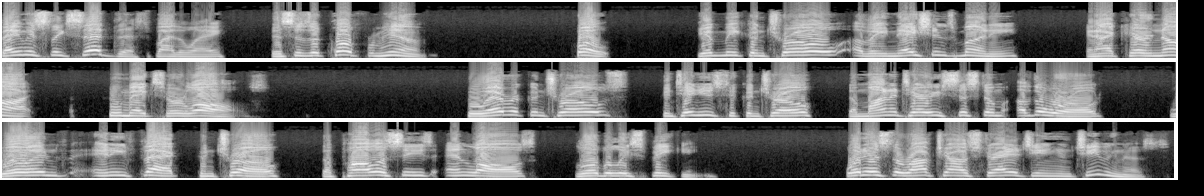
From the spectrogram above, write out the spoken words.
famously said this, by the way. This is a quote from him. Quote, Give me control of a nation's money, and I care not who makes her laws. Whoever controls, continues to control the monetary system of the world will in, in effect control the policies and laws globally speaking. What is the Rothschild strategy in achieving this?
